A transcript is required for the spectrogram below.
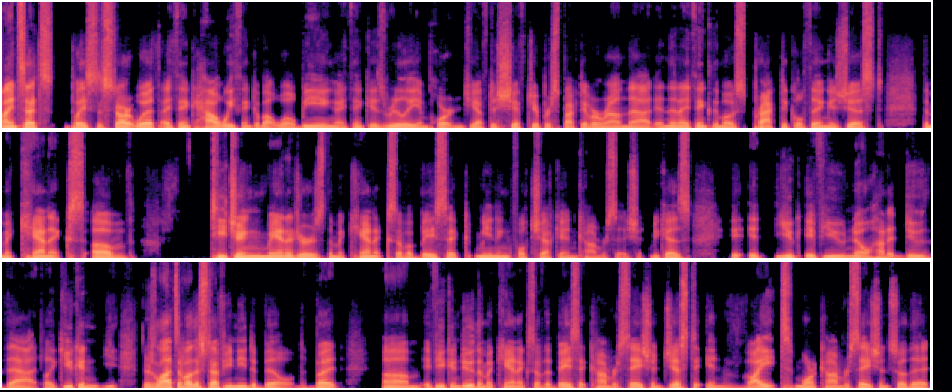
mindset's place to start with. I think how we think about well-being i think is really important. You have to shift your perspective around that. And then i think the most practical thing is just the mechanics of teaching managers the mechanics of a basic meaningful check-in conversation. Because it, it, you if you know how to do that like you can you, there's lots of other stuff you need to build but um, if you can do the mechanics of the basic conversation just to invite more conversation so that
